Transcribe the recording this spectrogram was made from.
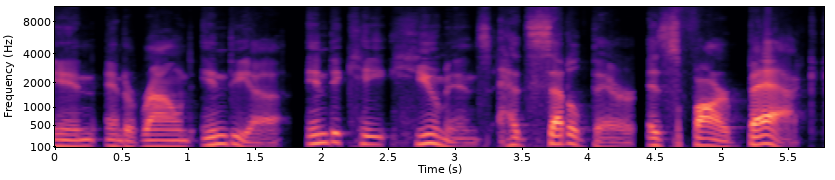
in and around India indicate humans had settled there as far back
